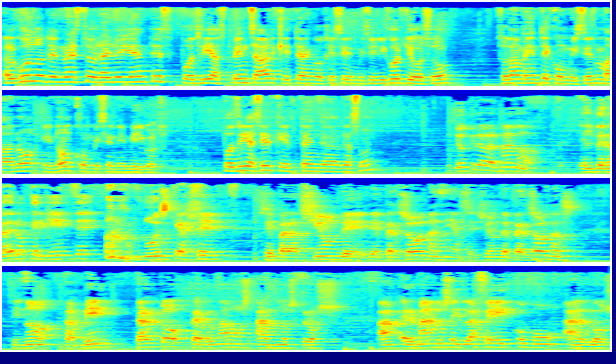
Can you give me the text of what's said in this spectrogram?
Algunos de nuestros radio oyentes podrías pensar que tengo que ser misericordioso solamente con mis hermanos y no con mis enemigos. ¿Podría ser que tengan razón? Yo creo, hermano, el verdadero creyente no es que hacer separación de, personas ni ascensión de personas, sino también tanto perdonamos a nuestros hermanos en la fe como a los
